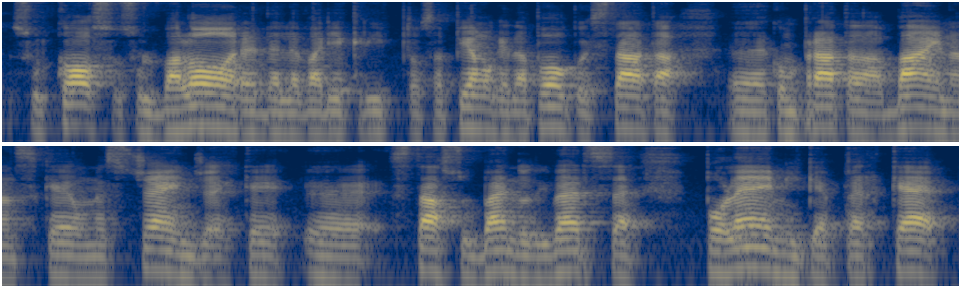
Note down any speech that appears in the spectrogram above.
sul, costo, sul valore delle varie cripto. Sappiamo che da poco è stata eh, comprata da Binance, che è un exchange che eh, sta subendo diverse polemiche perché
